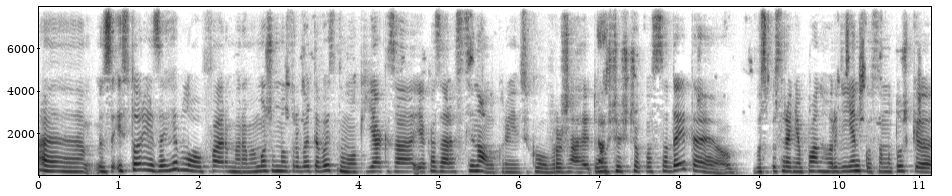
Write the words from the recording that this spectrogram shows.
Е, З історії загиблого фермера ми можемо зробити висновок, як за яка зараз ціна українського врожаю, тому що щоб посадити безпосередньо пан Гордієнко самотужки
